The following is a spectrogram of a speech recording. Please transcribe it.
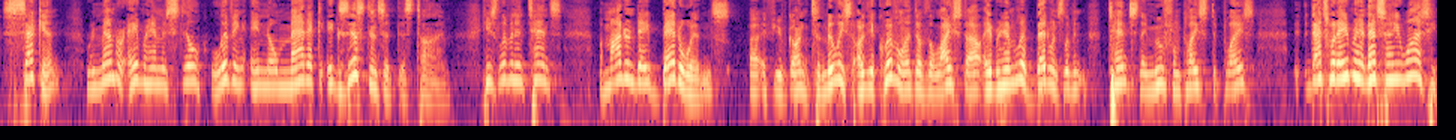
Second, remember Abraham is still living a nomadic existence at this time. He's living in tents modern day Bedouins, uh, if you've gone to the Middle East, are the equivalent of the lifestyle Abraham lived. Bedouins live in tents, they move from place to place. That's what Abraham, that's how he was. He,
